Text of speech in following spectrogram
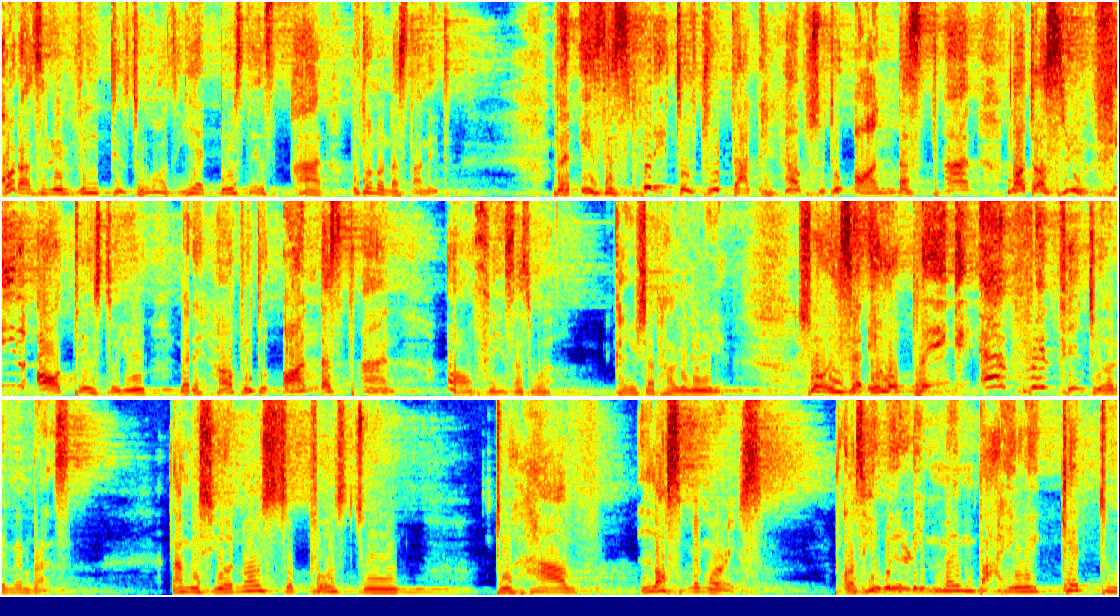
God has revealed things to us, yet those things are we don't understand it. But it's the Spirit of truth that helps you to understand, not just reveal all things to you, but help you to understand all things as well. Can you shout hallelujah? So he said, He will bring everything to your remembrance. That means you're not supposed to, to have lost memories. Because he will remember, he will get to,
